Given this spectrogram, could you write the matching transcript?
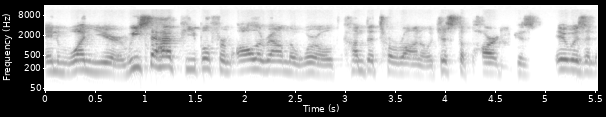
In one year, we used to have people from all around the world come to Toronto just to party because it was an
